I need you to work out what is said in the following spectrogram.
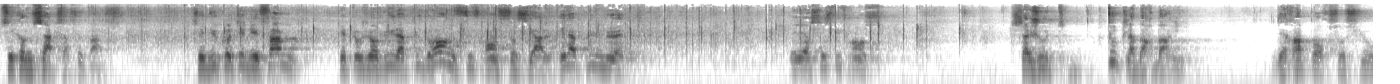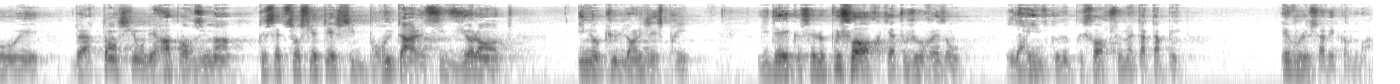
C'est comme ça que ça se passe. C'est du côté des femmes qu'est aujourd'hui la plus grande souffrance sociale et la plus muette. Et à ces souffrances s'ajoute toute la barbarie des rapports sociaux et de la tension des rapports humains que cette société si brutale, si violente, inocule dans les esprits. L'idée que c'est le plus fort qui a toujours raison. Il arrive que le plus fort se mette à taper. Et vous le savez comme moi.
